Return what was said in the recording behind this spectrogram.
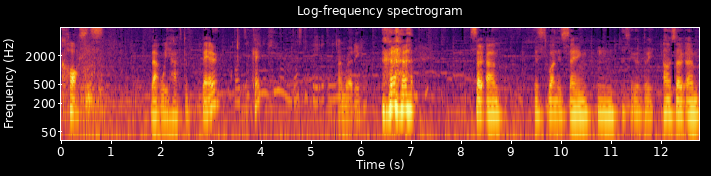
costs that we have to bear. Okay? I'm ready. so um, this one is saying, mm, oh, so um,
